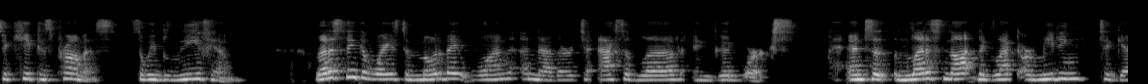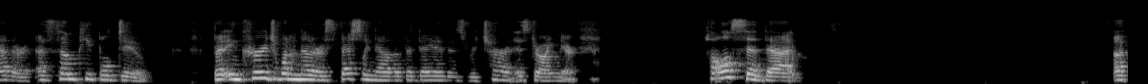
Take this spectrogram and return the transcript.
to keep his promise. So we believe him. Let us think of ways to motivate one another to acts of love and good works. And to let us not neglect our meeting together as some people do, but encourage one another, especially now that the day of his return is drawing near. Paul said that uh,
